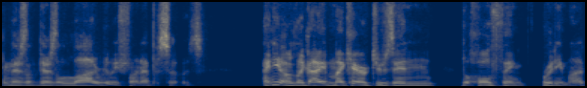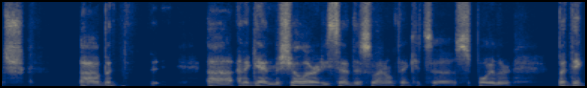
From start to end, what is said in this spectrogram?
and there's a, there's a lot of really fun episodes, and you know like I my character's in the whole thing pretty much. Uh, but uh, and again, Michelle already said this, so I don't think it's a spoiler. But they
